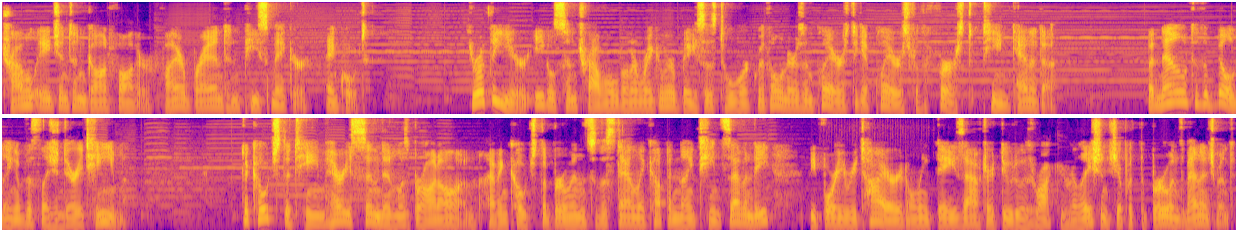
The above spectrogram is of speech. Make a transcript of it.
travel agent and godfather, firebrand and peacemaker, end quote. Throughout the year, Eagleson traveled on a regular basis to work with owners and players to get players for the first Team Canada. But now to the building of this legendary team. To coach the team, Harry Sinden was brought on, having coached the Bruins to the Stanley Cup in 1970 before he retired only days after due to his rocky relationship with the Bruins management.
